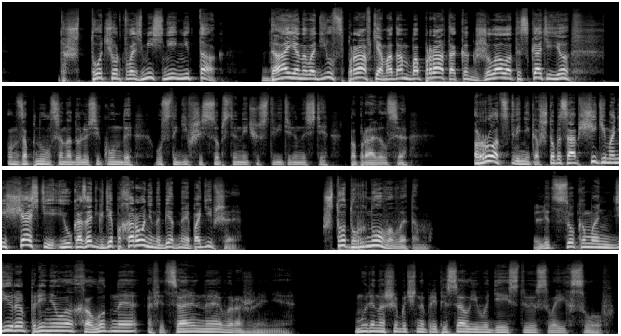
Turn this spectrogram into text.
Да что, черт возьми, с ней не так? Да, я наводил справки о мадам Бапра, так как желал отыскать ее...» Он запнулся на долю секунды, устыдившись собственной чувствительности, поправился — родственников, чтобы сообщить им о несчастье и указать, где похоронена бедная погибшая. Что дурного в этом? Лицо командира приняло холодное официальное выражение. Мурин ошибочно приписал его действию своих слов.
